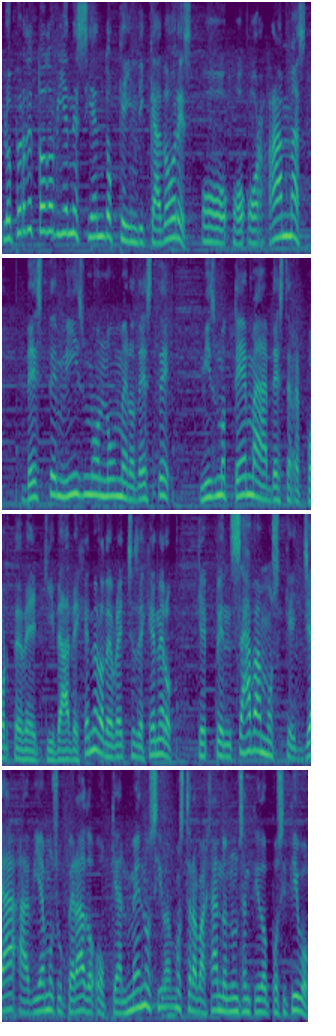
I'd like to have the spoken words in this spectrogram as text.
lo peor de todo viene siendo que indicadores o, o ramas de este mismo número, de este mismo tema de este reporte de equidad de género, de brechas de género, que pensábamos que ya habíamos superado o que al menos íbamos trabajando en un sentido positivo,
